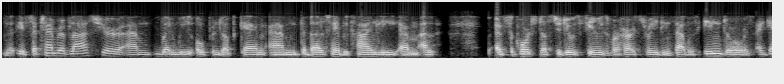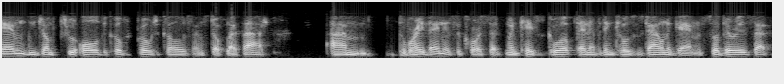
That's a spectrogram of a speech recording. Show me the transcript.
in September of last year, um, when we opened up again, um, the Belltable kindly um, uh, supported us to do a series of rehearsed readings. That was indoors. Again, we jumped through all the COVID protocols and stuff like that. Um, the worry then is, of course, that when cases go up, then everything closes down again. So there is that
